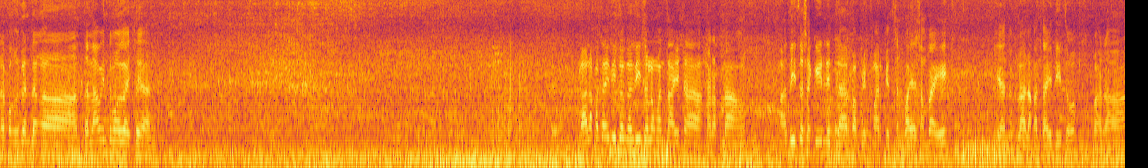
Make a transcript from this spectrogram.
Napakagandang ah, tanawin ito mga guys. Ayan. Lalakad tayo dito. Nandito lang man tayo sa harap ng ah, dito sa gilid na public market sa Bayan Sambay. Ayan, naglalakad tayo dito para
